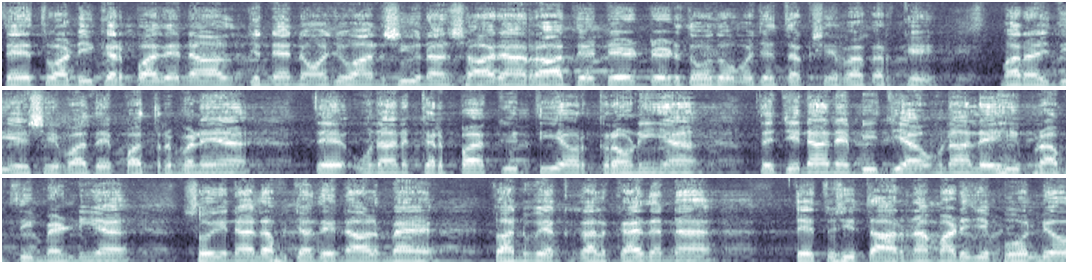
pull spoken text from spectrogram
ਤੇ ਤੁਹਾਡੀ ਕਿਰਪਾ ਦੇ ਨਾਲ ਜਿੰਨੇ ਨੌਜਵਾਨ ਸੀ, ਉਹਨਾਂ ਸਾਰਿਆਂ ਰਾਤ ਦੇ ਡੇਢ ਡੇਢ 2 2 ਵਜੇ ਤੱਕ ਸੇਵਾ ਕਰਕੇ ਮਹਾਰਾਜ ਦੀ ਇਹ ਸੇਵਾ ਦੇ ਪਾਤਰ ਬਣੇ ਆ ਤੇ ਉਹਨਾਂ ਨੇ ਕਿਰਪਾ ਕੀਤੀ ਔਰ ਕਰਾਉਣੀ ਆ ਤੇ ਜਿਨ੍ਹਾਂ ਨੇ ਬੀਜਿਆ, ਉਹਨਾਂ ਲਈ ਹੀ ਪ੍ਰਾਪਤੀ ਮਿਲਣੀ ਆ। ਸੋ ਇਹਨਾਂ ਲਫ਼ਜ਼ਾਂ ਦੇ ਨਾਲ ਮੈਂ ਤੁਹਾਨੂੰ ਇੱਕ ਗੱਲ ਕਹਿ ਦਿੰਦਾ, ਤੇ ਤੁਸੀਂ ਧਾਰਨਾ ਮਾੜੀ ਜੀ ਬੋਲਿਓ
